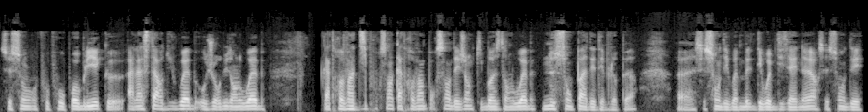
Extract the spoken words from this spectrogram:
Ce sont, faut, faut pas oublier que, à l'instar du web, aujourd'hui dans le web, 90%, 80% des gens qui bossent dans le web ne sont pas des développeurs. Euh, ce sont des web, des web designers, ce sont des,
